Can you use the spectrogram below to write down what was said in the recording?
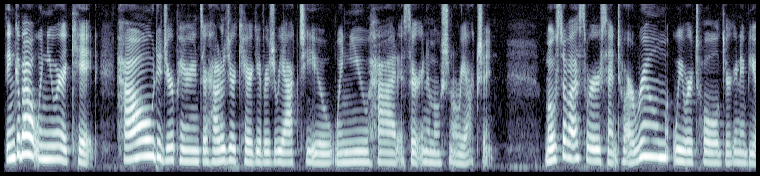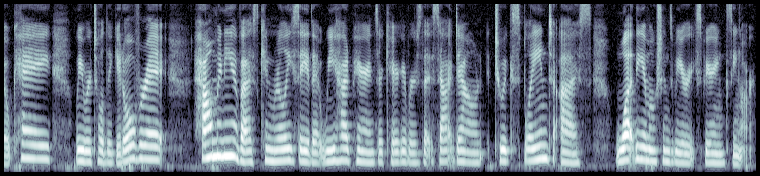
Think about when you were a kid. How did your parents or how did your caregivers react to you when you had a certain emotional reaction? Most of us were sent to our room. We were told you're going to be okay. We were told to get over it. How many of us can really say that we had parents or caregivers that sat down to explain to us what the emotions we are experiencing are?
